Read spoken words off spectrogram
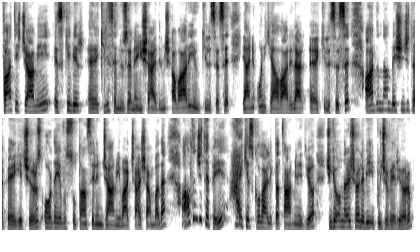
Fatih Camii eski bir e, kilisenin üzerine inşa edilmiş Havariyun Kilisesi yani 12 Havariler e, Kilisesi. Ardından 5. tepeye geçiyoruz. Orada Yavuz Sultan Selim Camii var Çarşamba'da. 6. tepeyi herkes kolaylıkla tahmin ediyor. Çünkü onlara şöyle bir ipucu veriyorum.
